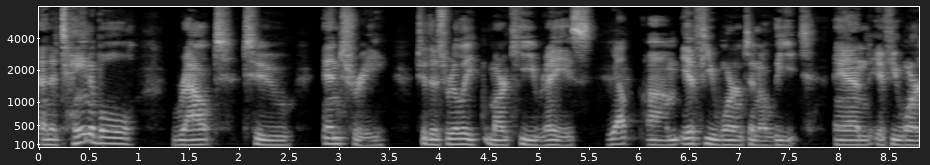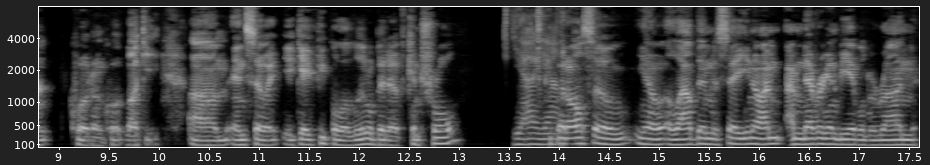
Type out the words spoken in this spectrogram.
an attainable route to entry to this really marquee race. Yep. Um, if you weren't an elite and if you weren't quote unquote lucky. Um, and so it, it gave people a little bit of control. Yeah, yeah. But also, you know, allowed them to say, you know, I'm I'm never going to be able to run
